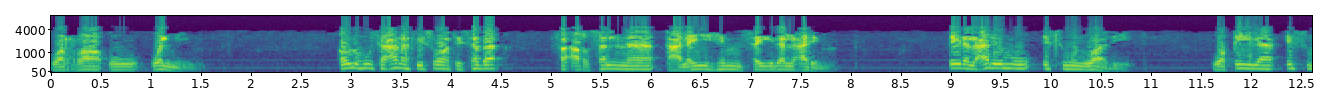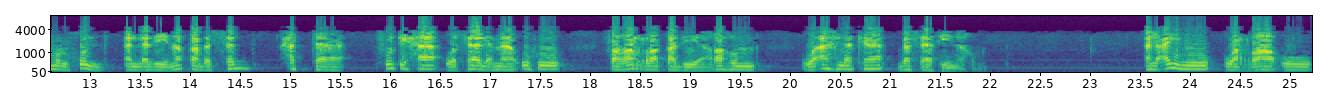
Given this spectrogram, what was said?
والراء والميم. قوله تعالى في سورة سبأ فأرسلنا عليهم سيل العرم. قيل العرم اسم الوادي وقيل اسم الخلد الذي نقب السد حتى فتح وسال ماؤه فغرق ديارهم وأهلك بساتينهم. العين والراء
